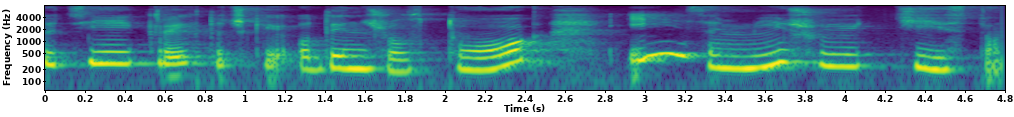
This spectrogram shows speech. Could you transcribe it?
до цієї крихточки, один жовток і замішую тісто.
